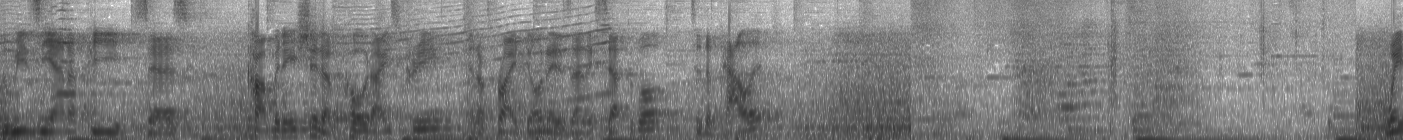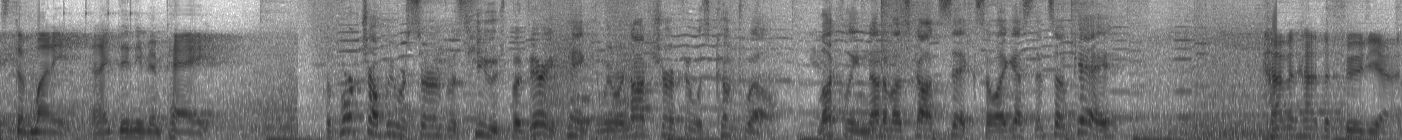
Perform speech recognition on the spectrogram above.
Louisiana P says, combination of cold ice cream and a fried donut is unacceptable to the palate. Waste of money, and I didn't even pay. The pork chop we were served was huge, but very pink, and we were not sure if it was cooked well. Luckily, none of us got sick, so I guess it's okay. Haven't had the food yet,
